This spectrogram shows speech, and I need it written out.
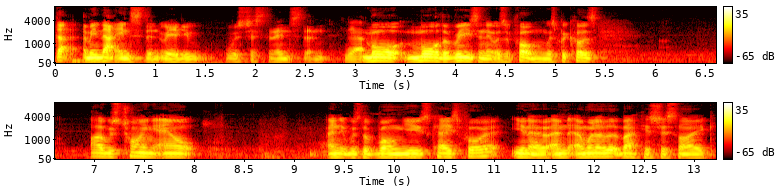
that. I mean that incident really was just an incident. Yeah. More, more the reason it was a problem was because I was trying out, and it was the wrong use case for it. You know, and and when I look back, it's just like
